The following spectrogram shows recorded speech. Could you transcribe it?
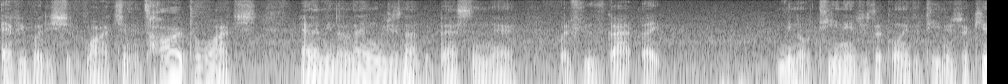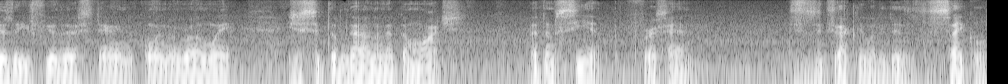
everybody should watch, and it's hard to watch. And I mean, the language is not the best in there, but if you've got like, you know, teenagers that are going to teenagers or kids that you feel they're staring, going the wrong way, you just sit them down and let them watch, let them see it firsthand. This is exactly what it is. It's a cycle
